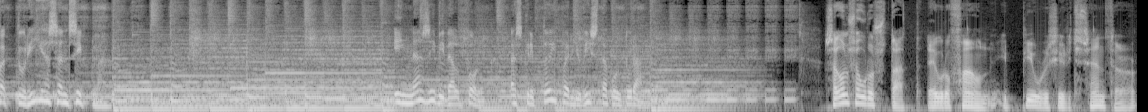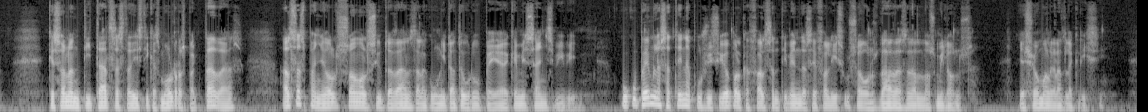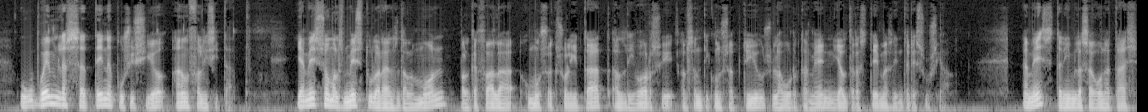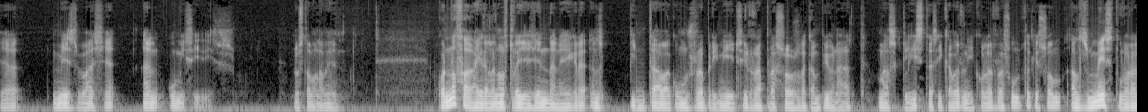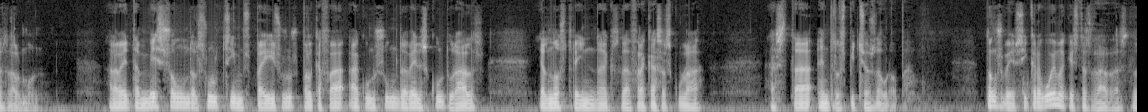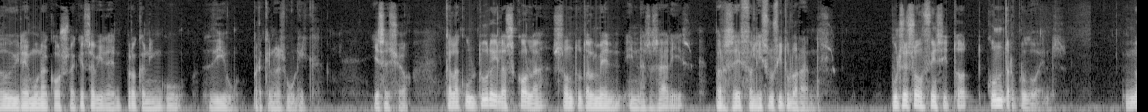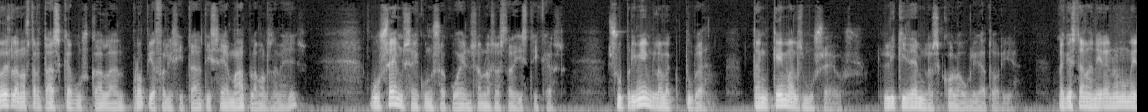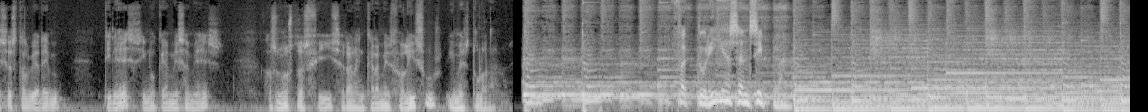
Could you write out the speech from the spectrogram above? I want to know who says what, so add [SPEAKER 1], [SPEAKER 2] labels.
[SPEAKER 1] Factoria sensible Ignasi Vidal Folk, escriptor i periodista cultural.
[SPEAKER 2] Segons Eurostat, Eurofound i Pew Research Center, que són entitats estadístiques molt respectades, els espanyols són els ciutadans de la comunitat europea que més anys vivim. Ocupem la setena posició pel que fa al sentiment de ser feliços segons dades del 2011, i això malgrat la crisi. Ocupem la setena posició en felicitat. I a més som els més tolerants del món pel que fa a la homosexualitat, el divorci, els anticonceptius, l'avortament i altres temes d'interès social. A més, tenim la segona taxa més baixa en homicidis. No està malament. Quan no fa gaire la nostra llegenda negra ens pintava com uns reprimits i repressors de campionat, masclistes i cavernícoles, resulta que som els més tolerants del món. Ara bé, també som un dels últims països pel que fa a consum de béns culturals i el nostre índex de fracàs escolar està entre els pitjors d'Europa. Doncs bé, si creuem aquestes dades, deduirem una cosa que és evident però que ningú diu perquè no és bonic. I és això, que la cultura i l'escola són totalment innecessaris per ser feliços i tolerants. Potser són fins i tot contraproduents. No és la nostra tasca buscar la pròpia felicitat i ser amable amb els altres? Gossem ser conseqüents amb les estadístiques. Suprimim la lectura, tanquem els museus, liquidem l'escola obligatòria. D'aquesta manera no només estalviarem diners, sinó que, a més a més, els nostres fills seran encara més feliços i més tolerants.
[SPEAKER 1] Factoria sensible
